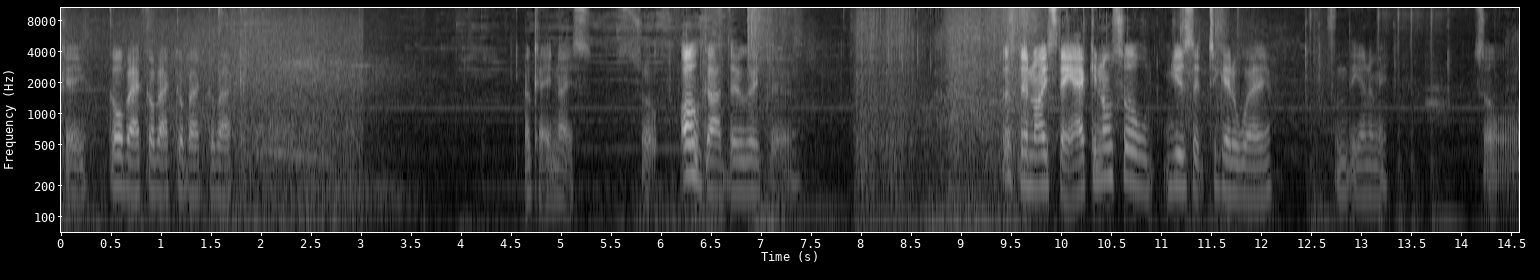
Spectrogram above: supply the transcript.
Okay, go back, go back, go back, go back. Okay, nice. So, oh god, they're right there. That's the nice thing. I can also use it to get away from the enemy. So...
